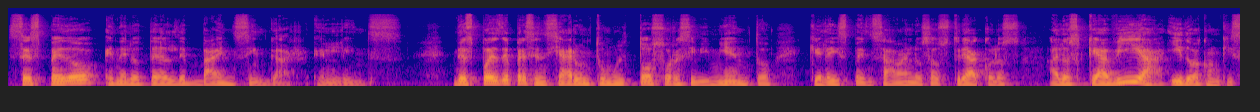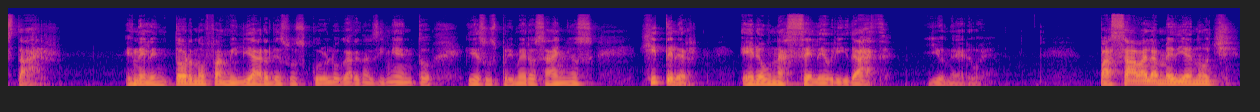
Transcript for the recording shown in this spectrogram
Se hospedó en el hotel de Weinzinger en Linz después de presenciar un tumultuoso recibimiento que le dispensaban los austriácolos a los que había ido a conquistar. En el entorno familiar de su oscuro lugar de nacimiento y de sus primeros años, Hitler era una celebridad y un héroe. Pasaba la medianoche.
